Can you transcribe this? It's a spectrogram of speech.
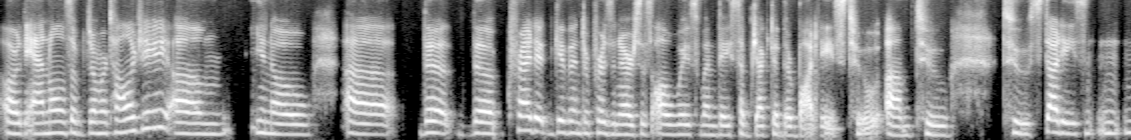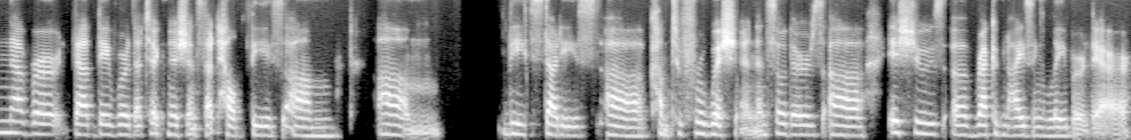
or the annals of dermatology, um, you know, uh, the the credit given to prisoners is always when they subjected their bodies to um, to to studies, n- never that they were the technicians that helped these um, um, these studies uh, come to fruition. And so there's uh, issues of recognizing labor there.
